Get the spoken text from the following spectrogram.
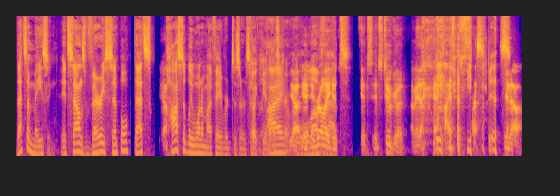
That's amazing. It sounds very simple. That's yeah. possibly one of my favorite desserts. Cookie ever. and ice cream. Yeah, it, it really that. it's it's it's too good. I mean, I just yes, it is. you know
